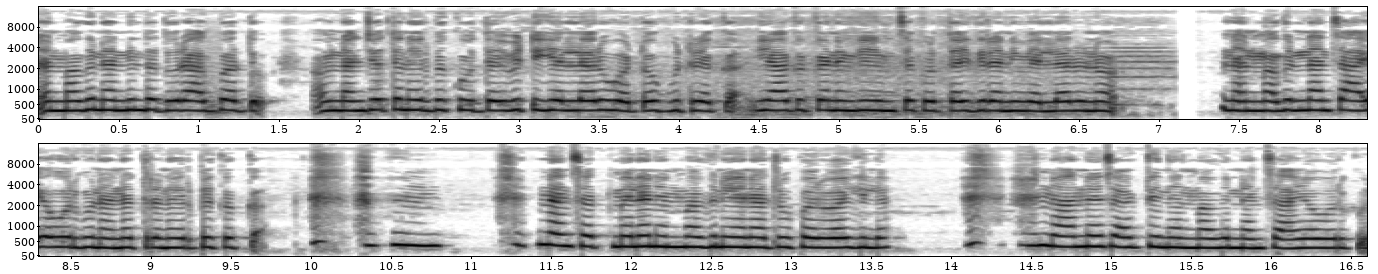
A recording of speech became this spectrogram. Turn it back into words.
ನನ್ನ ಮಗ ನನ್ನಿಂದ ದೂರ ಆಗಬಾರ್ದು. ಅವ್ನು ನನ್ನ ಜೊತೆನೇ ಇರಬೇಕು. ದಯವಿಟ್ಟು ಎಲ್ಲರೂ ಹೊಟ್ಟೋಗ್ಬಿಟ್ರಿ ಅಕ್ಕ. ಯಾಕಕ್ಕ ನನಗೆ ಹಿಂಸೆ ಕೊಡ್ತಾ ಇದ್ದೀರಾ ನೀವೆಲ್ಲರೂ ನನ್ನ ಮಗನ ನಾನು ಸಾಯೋವರೆಗೂ ನನ್ನ ಹತ್ರನೇ ಇರಬೇಕಕ್ಕ. ನಾನು ಸತ್ತ ಮೇಲೆ ನನ್ನ ಮಗನ ಏನಾದರೂ ಪರವಾಗಿಲ್ಲ. ನಾನೇ ಸಾಕ್ತೀನಿ ನನ್ನ ಮಗನ ನಾನು ಸಾಯೋವರೆಗೂ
